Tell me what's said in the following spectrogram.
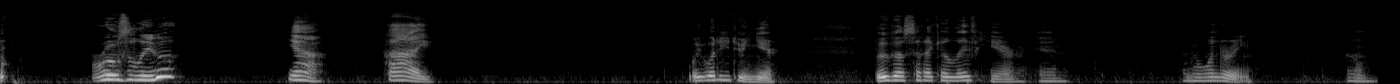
Rosalina? Yeah. Hi. Wait, what are you doing here? Booga said I could live here, and been wondering. Um,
